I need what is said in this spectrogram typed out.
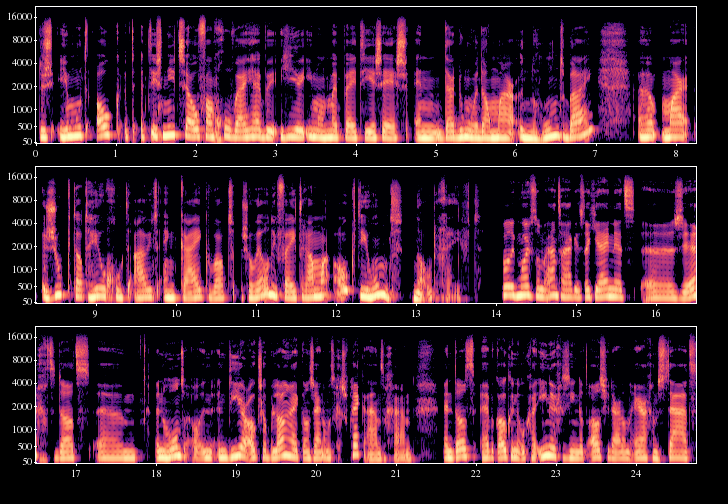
Dus je moet ook, het, het is niet zo van, goh, wij hebben hier iemand met PTSS en daar doen we dan maar een hond bij. Uh, maar zoek dat heel goed uit en kijk wat zowel die veteraan, maar ook die hond nodig heeft. Wat ik mooi vind om aan te haken is dat jij net uh, zegt dat um, een hond, een, een, dier ook zo belangrijk kan zijn om het gesprek aan te gaan. En dat heb ik ook in de Oekraïne gezien, dat als je daar dan ergens staat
